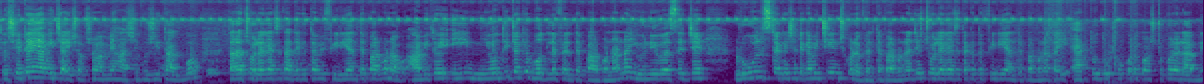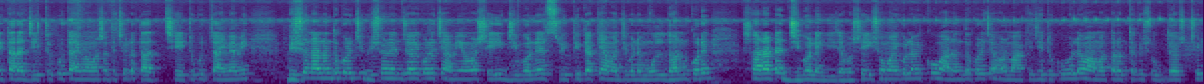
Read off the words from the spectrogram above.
তো সেটাই আমি চাই, সবসময় আমি হাসি খুশি থাকব। তারা চলে গেছে, তাদেরকে তো আমি ফিরিয়ে আনতে পারব না। আমি তো এই নিয়তিটাকে বদলে ফেলতে পারব না না? ইউনিভার্সের যে রুলসটাকে সেটাকে আমি চেঞ্জ করে ফেলতে পারব না, যে চলে গেছে তাকে তো ফিরিয়ে আনতে পারব না। তাই এত দুঃখ করে, কষ্ট করে লাভ নেই। তারা যেটুকু টাইম আমার সাথে ছিল, তার সেইটুকু টাইমে আমি ভীষণ আনন্দ করেছি, ভীষণ এনজয় করেছি। আমি আমার সেই জীবনের স্মৃতিটাকে, আমার জীবনে মূলধন করে সারাটা জীবন এগিয়ে যাব। সেই সময়গুলো আমি খুব আনন্দ করেছি। আমার মাকে যেটুকু হলেও, আমার তরফ থেকে সুখ দেওয়া ছিল,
